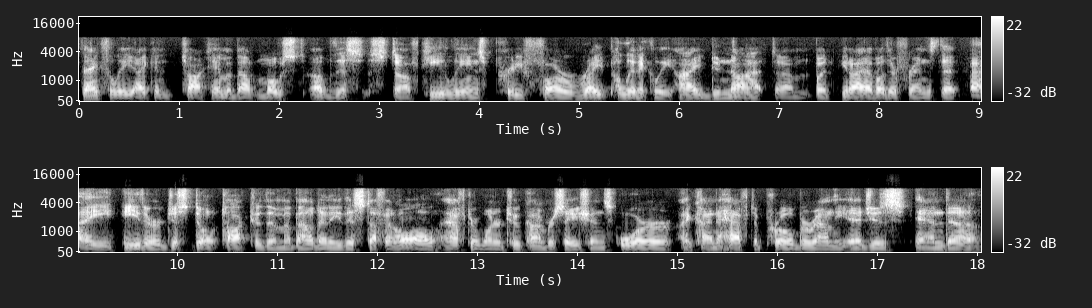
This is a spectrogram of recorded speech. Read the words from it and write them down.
thankfully, I can talk to him about most of this stuff. He leans pretty far right politically. I do not. Um, but you know, I have other friends that I either just don't talk to them about any of this stuff at all after one or two conversations, or I kind of have to probe around the edges and uh,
